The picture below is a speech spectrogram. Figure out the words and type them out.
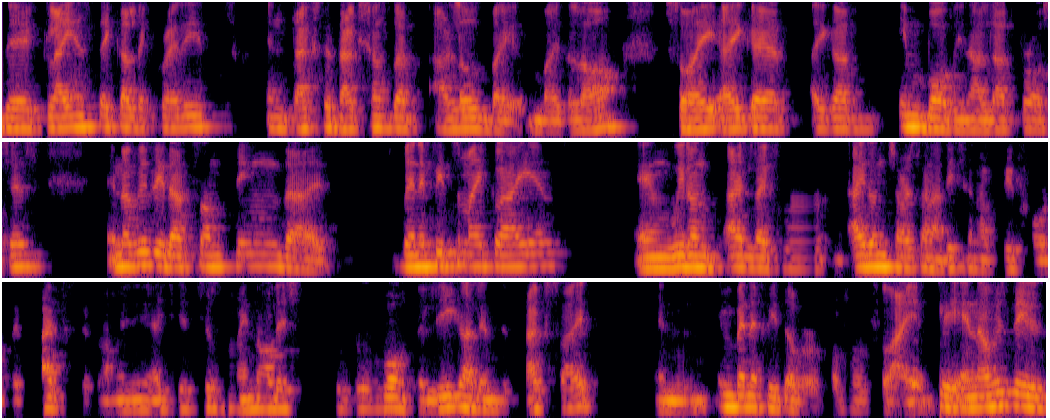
the clients take all the credits and tax deductions that are allowed by by the law. So I, I got I got involved in all that process, and obviously that's something that benefits my clients and we don't i like i don't charge an additional fee for the taxes. I mean i just use my knowledge to do both the legal and the tax side and in benefit of our, of our clients. And obviously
